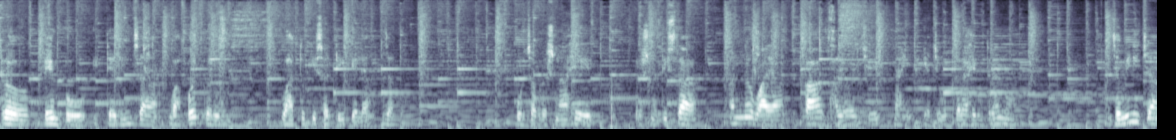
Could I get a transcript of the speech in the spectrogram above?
ट्रक टेम्पो इत्यादींचा वापर करून वाहतुकीसाठी केला जातो. पुढचा प्रश्न आहे प्रश्न तिसरा अन्न वाया का घालवायचे नाही? याचे उत्तर आहे मित्रांनो जमिनीच्या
